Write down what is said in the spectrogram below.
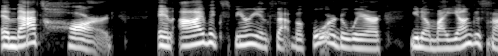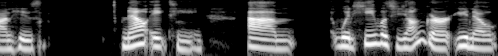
And that's hard. And I've experienced that before to where, you know, my youngest son, who's now 18, um, when he was younger, you know,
